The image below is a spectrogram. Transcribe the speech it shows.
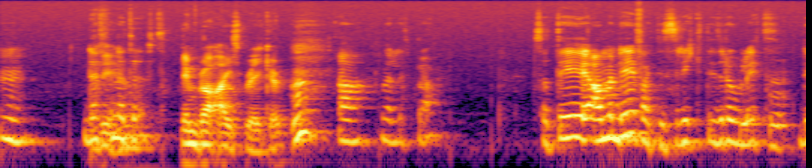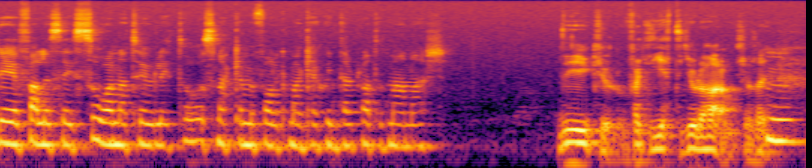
Mm, definitivt. Det är, det är en bra icebreaker. Ja, väldigt bra. Så att det, är, ja, men det är faktiskt riktigt roligt. Mm. Det faller sig så naturligt att snacka med folk man kanske inte hade pratat med annars. Det är ju kul, faktiskt jättekul att höra måste jag säga.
